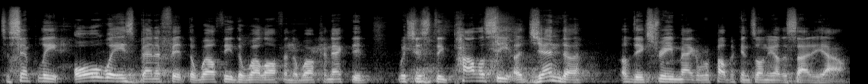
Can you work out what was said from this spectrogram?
to simply always benefit the wealthy, the well off, and the well connected, which is the policy agenda of the extreme MAGA Republicans on the other side of the aisle.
